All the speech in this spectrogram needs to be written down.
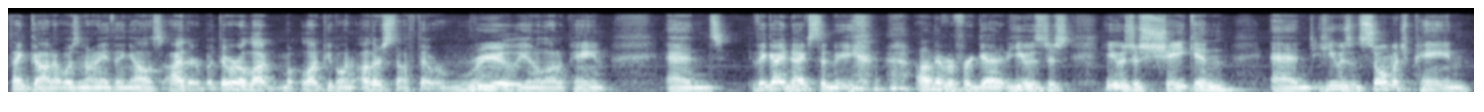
thank God I wasn't on anything else either. But there were a lot, a lot of people on other stuff that were really in a lot of pain and the guy next to me, I'll never forget it. He was just he was just shaking and he was in so much pain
